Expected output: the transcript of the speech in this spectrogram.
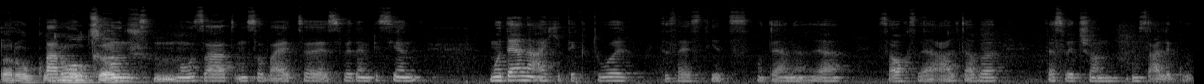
Barock, und, Barock Mozart. und Mozart und so weiter. Es wird ein bisschen moderne Architektur, das heißt jetzt moderne, ja, ist auch sehr alt, aber das wird schon uns alle gut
